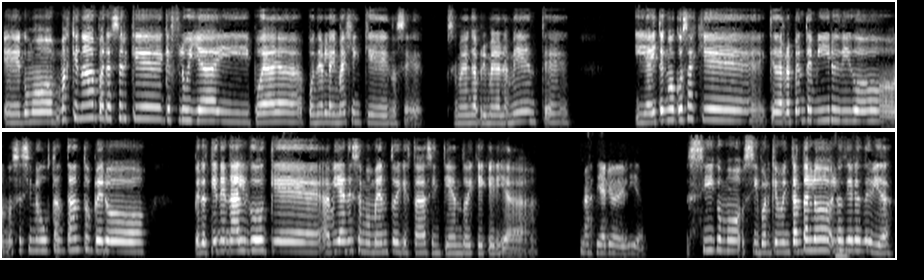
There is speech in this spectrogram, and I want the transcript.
eh, como más que nada para hacer que, que fluya y pueda poner la imagen que, no sé, se me venga primero a la mente. Y ahí tengo cosas que, que de repente miro y digo, no sé si me gustan tanto, pero pero tienen algo que había en ese momento y que estaba sintiendo y que quería. Más diario de vida. Sí, como, sí, porque me encantan lo- los mm, diarios de vida,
